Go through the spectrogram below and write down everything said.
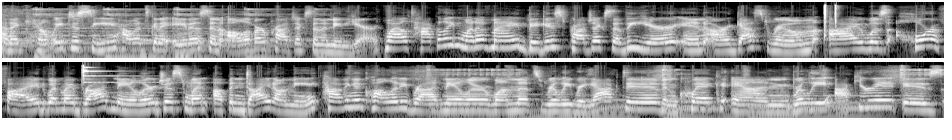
and I can't wait to see how it's gonna aid us in all of our projects in the new year. While tackling one of my biggest projects of the year in our guest room, I was horrified when my brad nailer just went up and died on me. Having a quality brad nailer, one that's really reactive and quick and really accurate is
